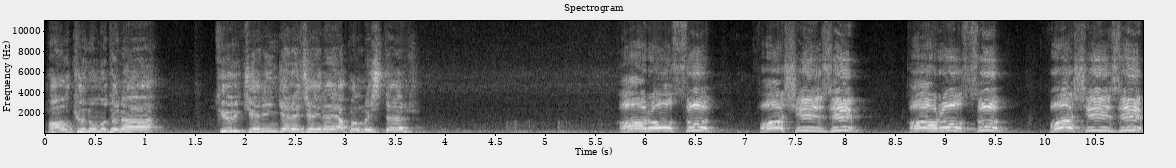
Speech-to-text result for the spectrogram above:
halkın umuduna, Türkiye'nin geleceğine yapılmıştır. Kahrolsun faşizm! Kahrolsun faşizm!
